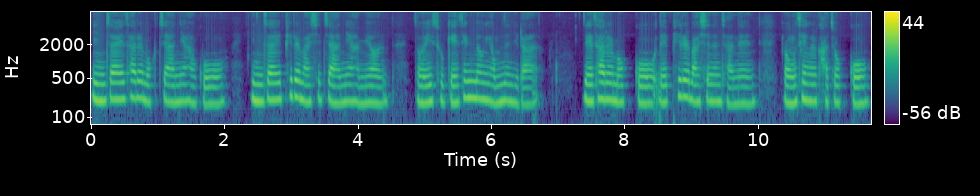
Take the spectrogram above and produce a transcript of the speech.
인자의 살을 먹지 아니하고 인자의 피를 마시지 아니하면 너희 속에 생명이 없느니라. 내 살을 먹고 내 피를 마시는 자는 영생을 가졌고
